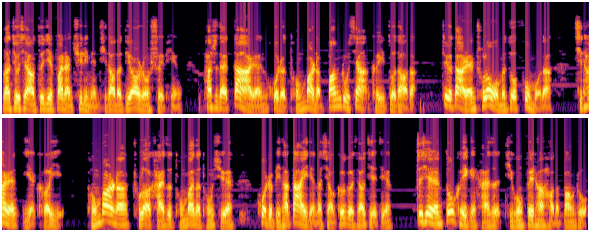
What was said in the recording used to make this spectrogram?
那就像最近发展区里面提到的第二种水平，他是在大人或者同伴的帮助下可以做到的。这个大人除了我们做父母的，其他人也可以。同伴呢，除了孩子同班的同学或者比他大一点的小哥哥小姐姐，这些人都可以给孩子提供非常好的帮助，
